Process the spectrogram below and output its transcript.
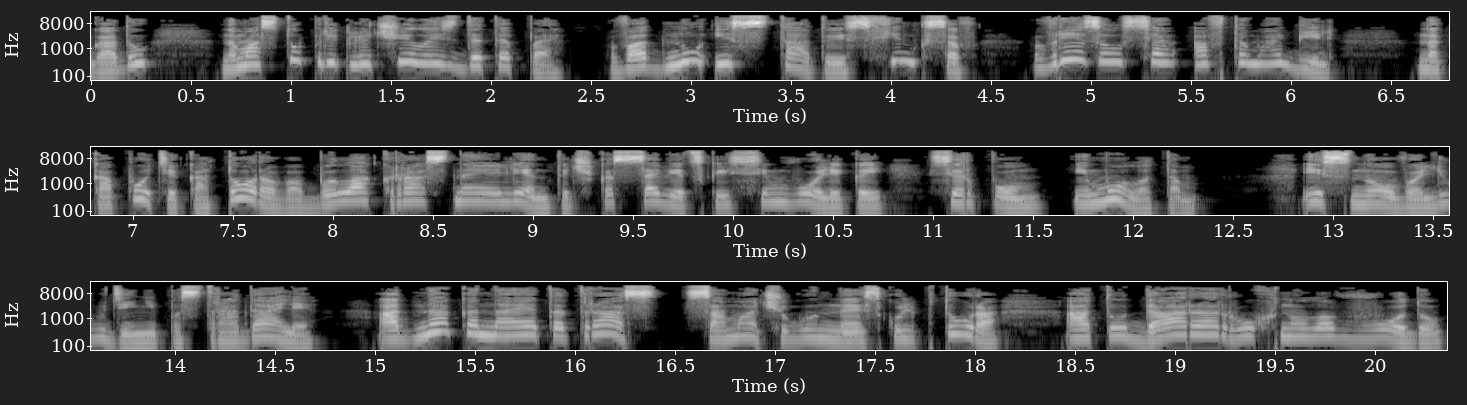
году на мосту приключилось ДТП. В одну из статуй сфинксов врезался автомобиль, на капоте которого была красная ленточка с советской символикой, серпом и молотом. И снова люди не пострадали. Однако на этот раз сама чугунная скульптура от удара рухнула в воду.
